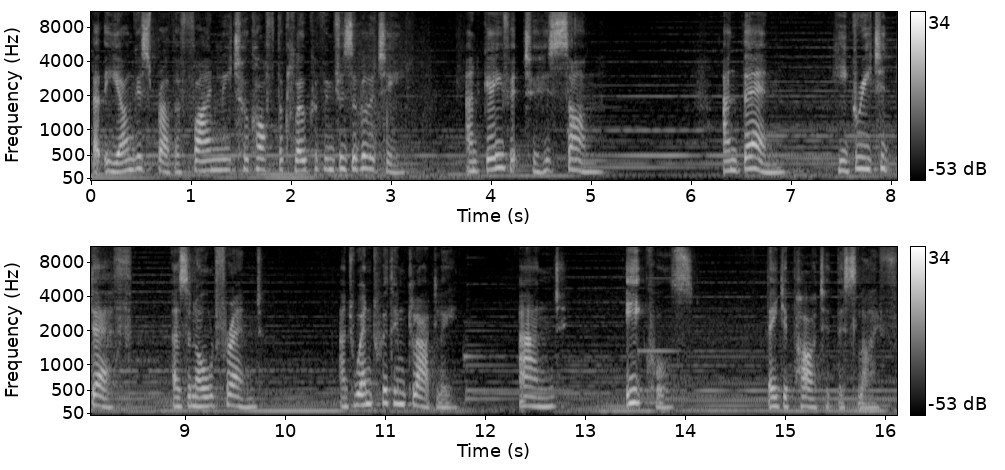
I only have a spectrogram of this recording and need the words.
that the youngest brother finally took off the cloak of invisibility and gave it to his son. And then he greeted death as an old friend and went with him gladly, and, equals, they departed this life.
